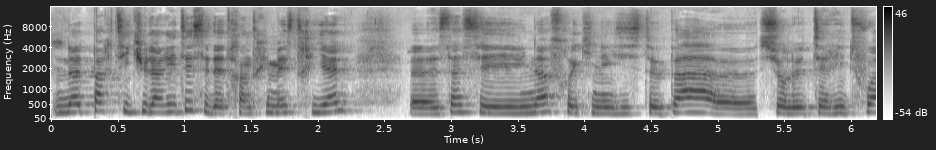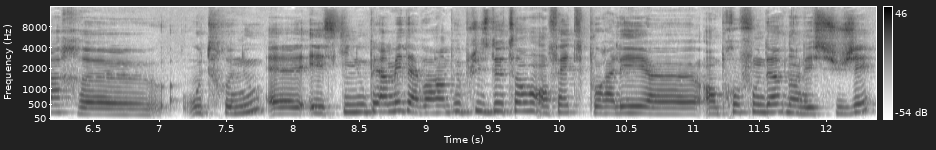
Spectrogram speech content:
Notre particularité, c'est d'être un trimestriel. Euh, ça, c'est une offre qui n'existe pas euh, sur le territoire euh, outre nous, et ce qui nous permet d'avoir un peu plus de temps, en fait, pour aller en profondeur dans les sujets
